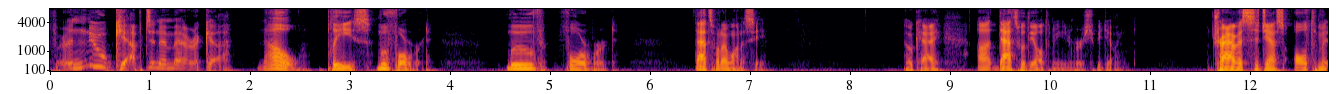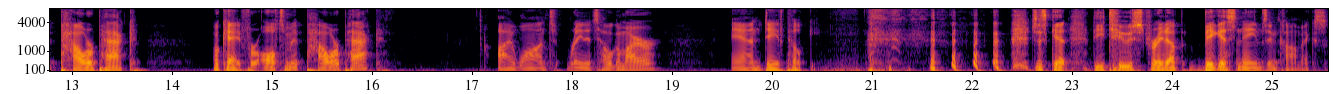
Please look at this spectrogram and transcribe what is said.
for a new Captain America. No, please move forward. Move forward. That's what I want to see. Okay? Uh, that's what the Ultimate Universe should be doing. Travis suggests Ultimate Power Pack. Okay, for Ultimate Power Pack, I want Raina Telgemeier and Dav Pilkey. Just get the two straight up biggest names in comics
